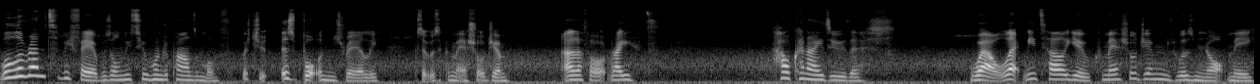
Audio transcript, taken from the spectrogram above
Well, the rent, to be fair, was only £200 a month, which is buttons really, because it was a commercial gym. And I thought, right, how can I do this? Well, let me tell you, commercial gyms was not me.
